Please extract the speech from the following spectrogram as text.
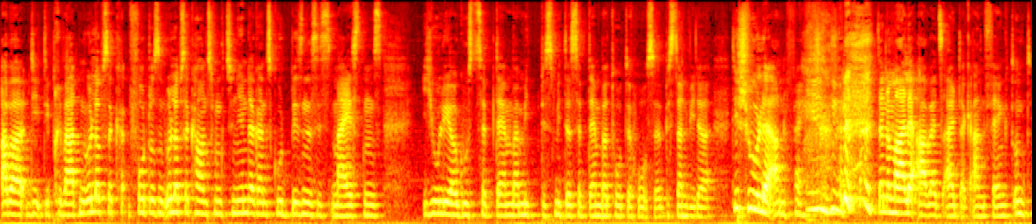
Aber die, die privaten Urlaubsfotos und Urlaubsaccounts funktionieren da ganz gut. Business ist meistens Juli, August, September, mit, bis Mitte September tote Hose, bis dann wieder die Schule anfängt, der normale Arbeitsalltag anfängt. Und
